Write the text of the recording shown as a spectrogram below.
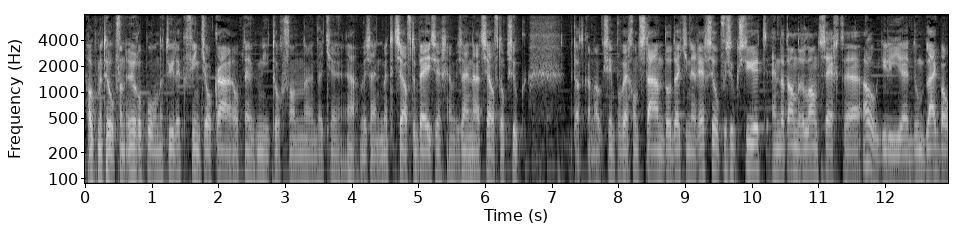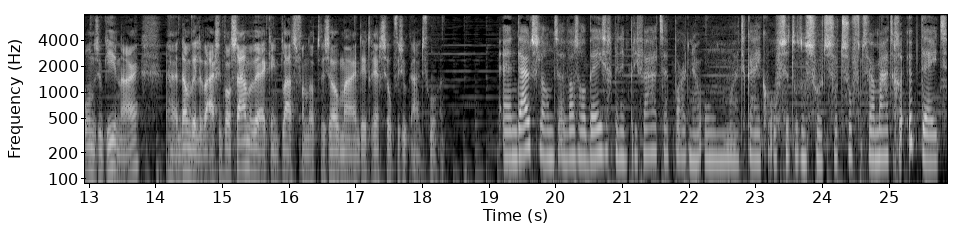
Ook met hulp van Europol natuurlijk vind je elkaar op een manier toch van uh, dat je, ja, we zijn met hetzelfde bezig en we zijn naar hetzelfde op zoek. Dat kan ook simpelweg ontstaan doordat je een rechtshulpverzoek stuurt en dat andere land zegt: uh, Oh, jullie uh, doen blijkbaar onderzoek hiernaar. Dan willen we eigenlijk wel samenwerken in plaats van dat we zomaar dit rechtshulpverzoek uitvoeren. En Duitsland was al bezig met een private partner om te kijken of ze tot een soort, soort softwarematige update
